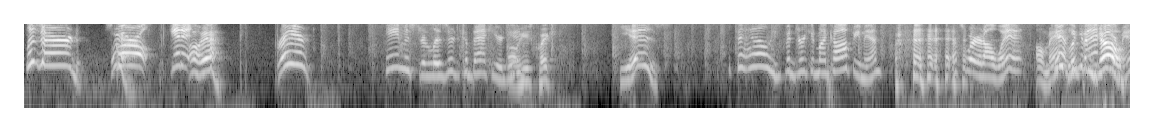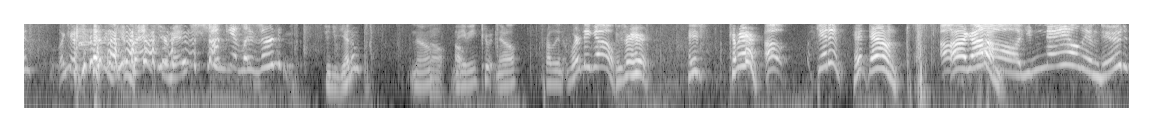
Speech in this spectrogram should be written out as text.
Lizard. Squirrel. Get it. Oh yeah. Right here. Hey, Mr. Lizard, come back here, dude. Oh, he's quick. He is. What the hell? He's been drinking my coffee, man. That's where it all went. Oh man, Dude, look at him go. here, man. Look at him. Get back here, man. Suck it, lizard. Did you get him? No, No. Oh, maybe. could- No, probably not. Where'd he go? He's right here. He's come here. Oh, get him. Hit down. Oh, I got him. Oh, you nailed him, dude.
